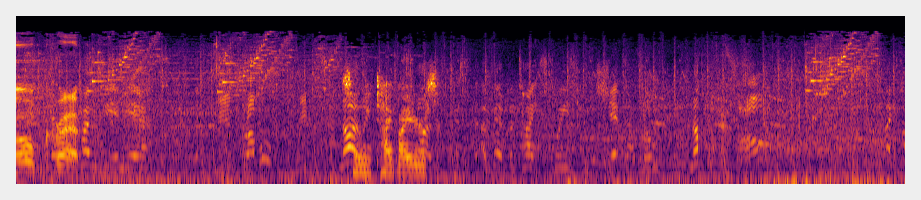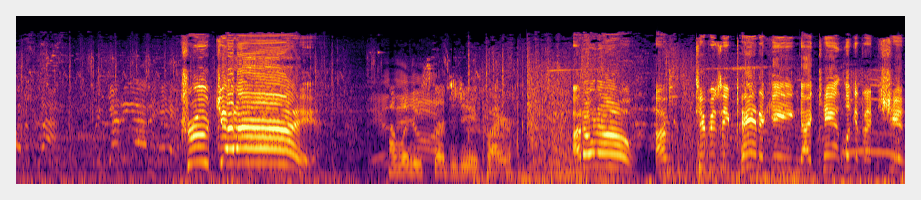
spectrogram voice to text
Oh crap. So many TIE fighters. No, just a bit of a tight squeeze for the ship, that's all. No, that's all? I've got a plan. We're getting out of here. True Jedi! There how many are. studs did you acquire? I don't know. I'm too busy panicking. I can't look at that shit.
